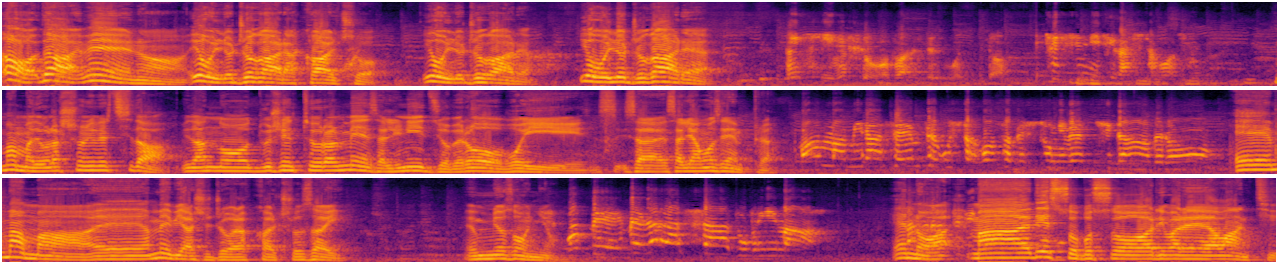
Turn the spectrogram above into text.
Oh, dai, meno. Io voglio giocare a calcio. Io voglio giocare. Io voglio giocare. Eh sì, che devo fare del questo? Che significa sta cosa? Mamma, devo lasciare l'università. Mi danno 200 euro al mese all'inizio, però poi saliamo sempre. Mamma mia, sempre questa cosa per sta università, però. Eh, mamma, eh, a me piace giocare a calcio, lo sai. È un mio sogno. Vabbè, me l'ha lasciato prima. Eh no, eh, ma adesso posso arrivare avanti.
